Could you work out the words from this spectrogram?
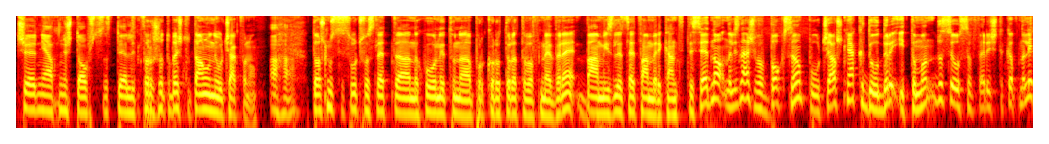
че нямат нищо общо с тези лица. Първо, защото беше тотално неочаквано. Аха. Точно се случва след а, нахуването на прокуратурата в МВР. Бам, излез след това американците. Все едно, нали знаеш, в бокса получаваш някъде удар и тъмън да се усъфериш такъв, нали?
